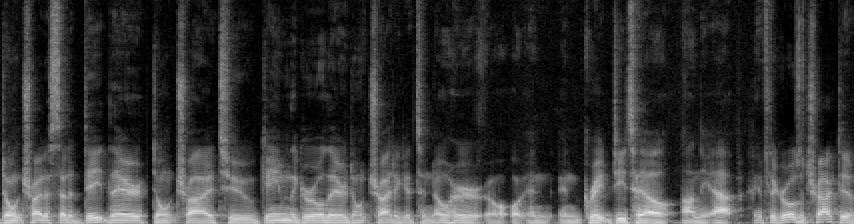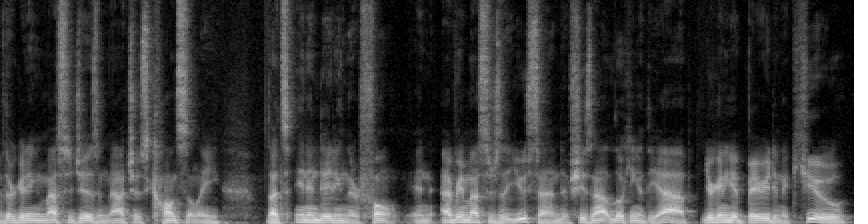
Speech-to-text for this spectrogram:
Don't try to set a date there. Don't try to game the girl there. Don't try to get to know her uh, in, in great detail on the app. If the girl's attractive, they're getting messages and matches constantly that's inundating their phone. And every message that you send, if she's not looking at the app, you're gonna get buried in a queue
